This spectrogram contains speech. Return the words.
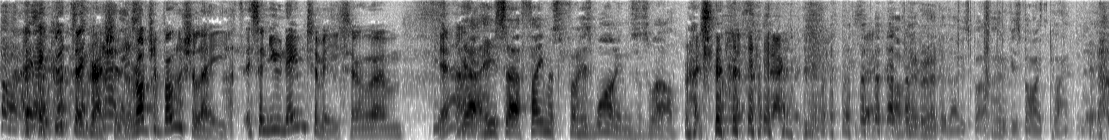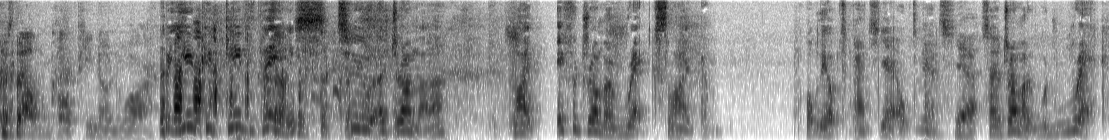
But A a good digression. Roger Beaujolais. It's a new name to me, so um, yeah. Yeah, he's uh, famous for his wines as well. Right. exactly. exactly. I've never heard of those, but I've heard of his vibe playing. First album called Pinot Noir. But you could give this to a drummer, like if a drummer wrecks like um, what were the Octapads? Yeah, Octapads. Yeah. So a drummer would wreck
